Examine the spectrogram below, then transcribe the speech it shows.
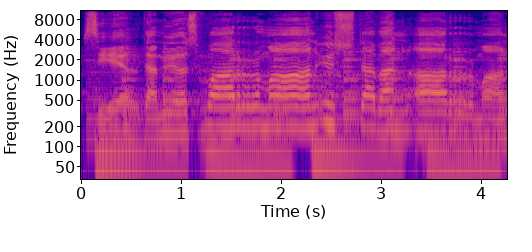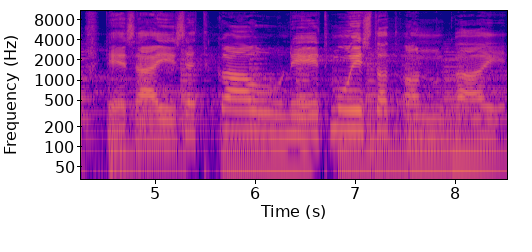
Sieltä myös varmaan ystävän armaan kesäiset kauniit muistot on kai.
